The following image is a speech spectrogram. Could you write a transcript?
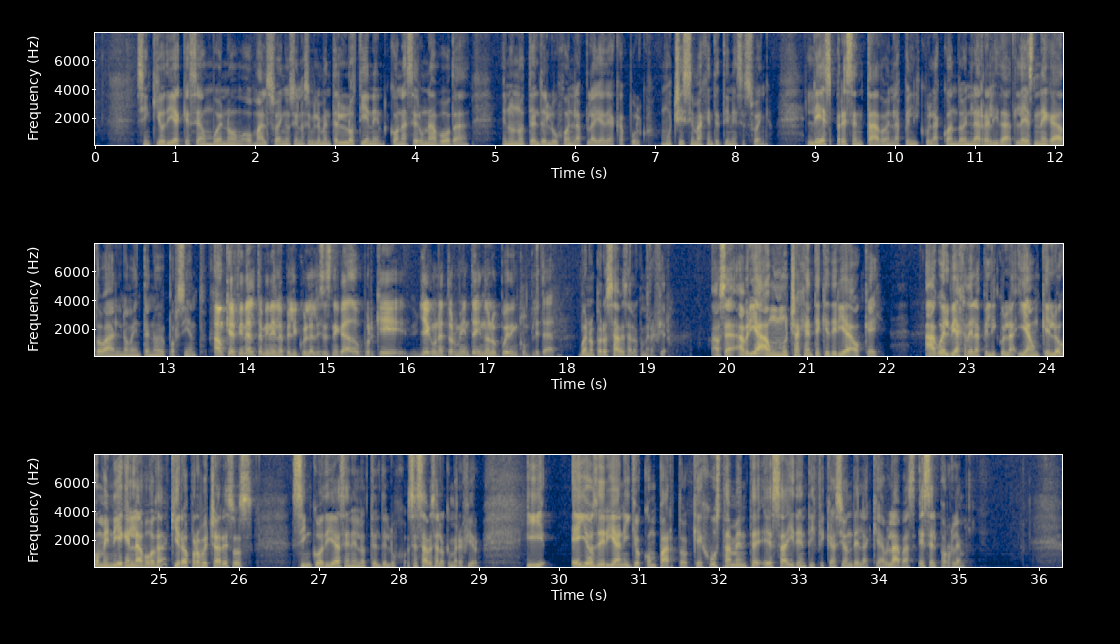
sin que yo diga que sea un bueno o mal sueño, sino simplemente lo tienen con hacer una boda en un hotel de lujo en la playa de Acapulco. Muchísima gente tiene ese sueño. Le es presentado en la película cuando en la realidad le es negado al 99%. Aunque al final también en la película les es negado porque llega una tormenta y no lo pueden completar. Bueno, pero sabes a lo que me refiero. O sea, habría aún mucha gente que diría, ok, hago el viaje de la película y aunque luego me nieguen la boda, quiero aprovechar esos cinco días en el hotel de lujo. O sea, sabes a lo que me refiero. Y ellos dirían, y yo comparto, que justamente esa identificación de la que hablabas es el problema.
